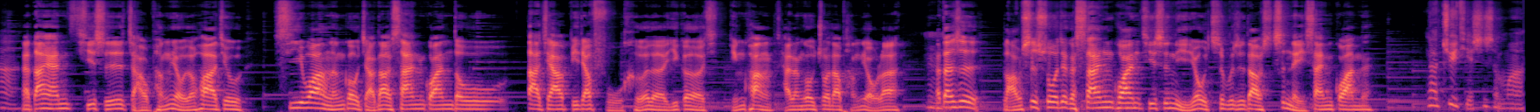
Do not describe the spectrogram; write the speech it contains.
嗯，那当然，其实找朋友的话，就希望能够找到三观都大家比较符合的一个情况，才能够做到朋友了。那但是老是说这个三观，其实你又知不知道是哪三观呢？那具体是什么？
